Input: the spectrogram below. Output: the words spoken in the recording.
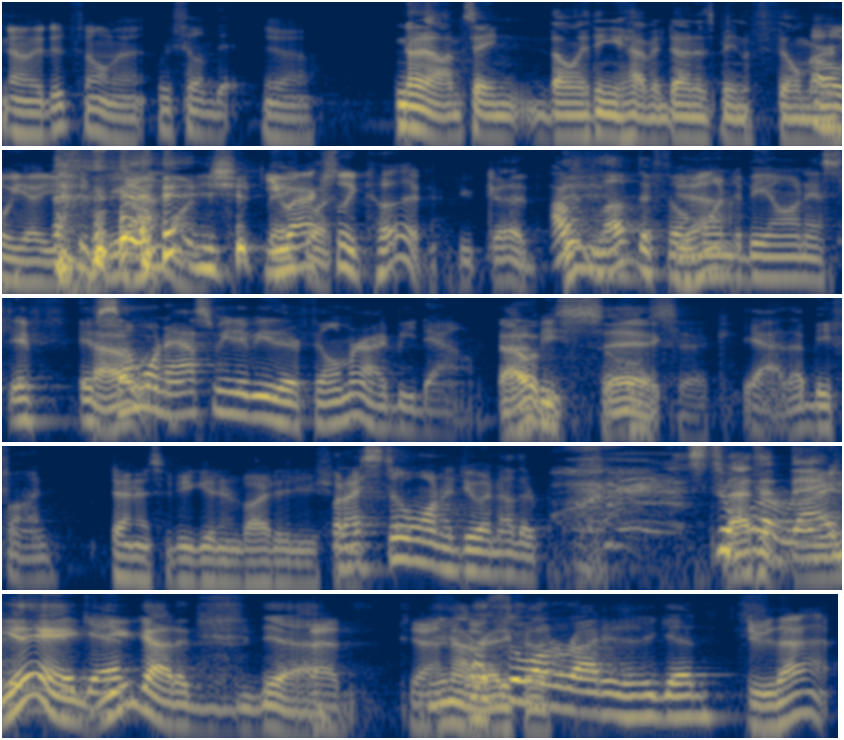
No, I did film it. We filmed it. Yeah. No, no, I'm saying the only thing you haven't done is being a filmer. Oh yeah, you should film one. You should You make one. actually could. You could. I would love to film Yeah. one. To be honest, if if That someone would- asked me to be their filmer, I'd be down. That That'd would be so sick. sick. Yeah, that'd be fun. Dennis, if you get invited, you should. But I still want to do another part. I still That's want a to ride thing. it again. you gotta. Yeah. That- yeah. You're not I ready still for want to that. ride it again. do that.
